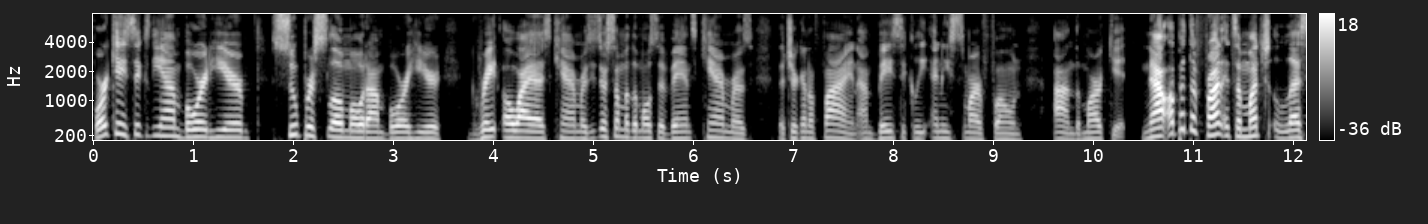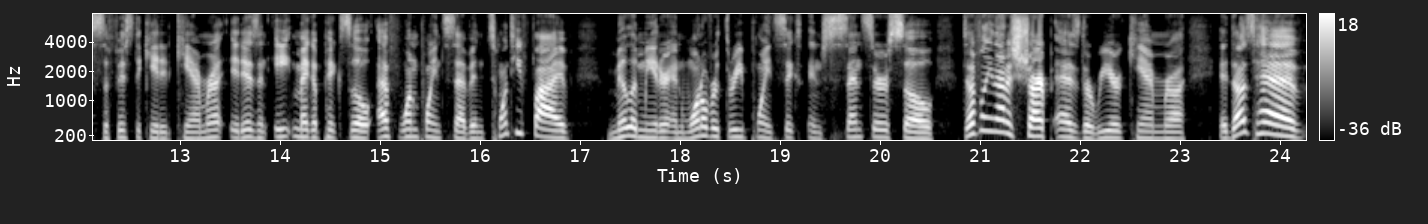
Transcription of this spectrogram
4K 60 on board here, super slow mode on board here, great OIS cameras. These are some of the most advanced cameras that you're gonna find on basically any smartphone on the market. Now up at the front, it's a much less sophisticated camera. It is an 8 megapixel f1.7 25 millimeter and 1 over 3.6 inch sensor. So definitely not as sharp as the rear camera. It does have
